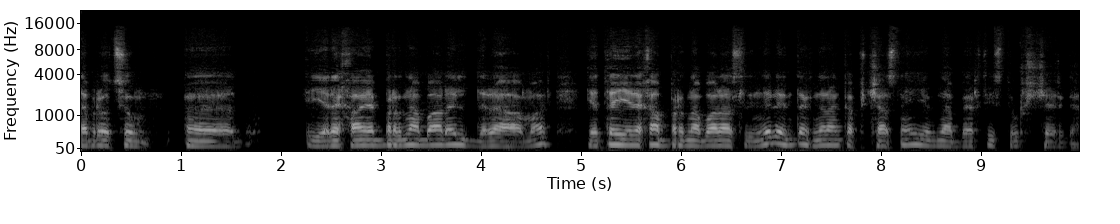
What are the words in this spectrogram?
դբրոցում երեխա է բռնաբարել դրա համար եթե երեխա բռնաբարած լիներ այնտեղ նրան կփչացնեին եւ նա բերտից դուրս չեր գա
